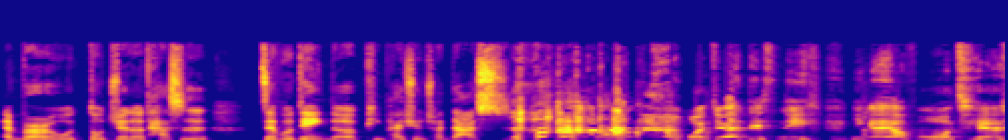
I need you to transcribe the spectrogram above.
Amber 我都觉得他是这部电影的品牌宣传大使。我觉得 Disney 应该要付我钱，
